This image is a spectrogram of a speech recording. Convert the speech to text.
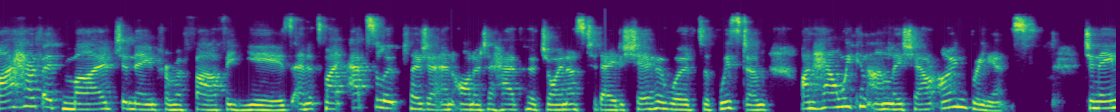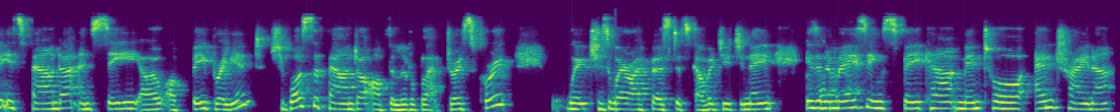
I have admired Janine from afar for years, and it's my absolute pleasure and honor to have her join us today to share her words of wisdom on how we can unleash our own brilliance. Janine is founder and CEO of Be Brilliant. She was the founder of the Little Black Dress Group, which is where I first discovered you, Janine. Is an amazing speaker, mentor, and trainer,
